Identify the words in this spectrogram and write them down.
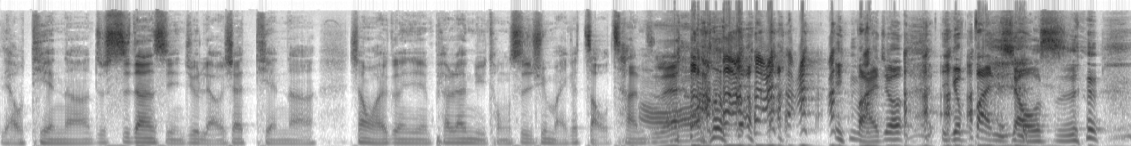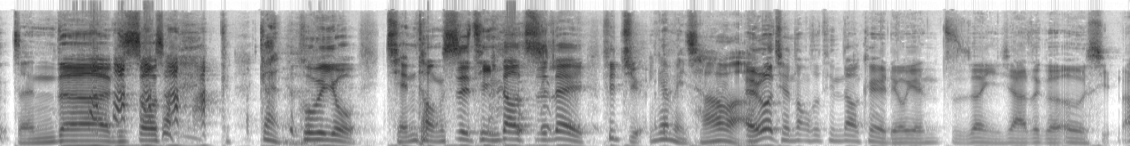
聊天呐，就适当时间就聊一下天呐，像我还跟一些漂亮女同事去买个早餐之类的。一买就一个半小时，真的？你说说，干会不会有前同事听到之类？去举应该没差吧？哎，如果前同事听到，可以留言指认一下这个恶行啊。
